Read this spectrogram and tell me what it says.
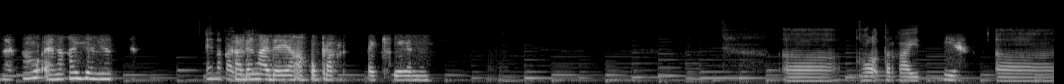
Nggak tahu enak aja lihat enak aja kadang ada yang aku praktekin. Eh, kalau terkait Iya. eh,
